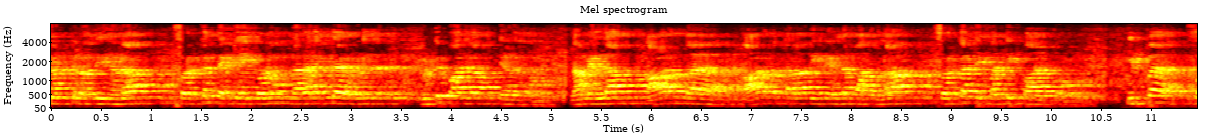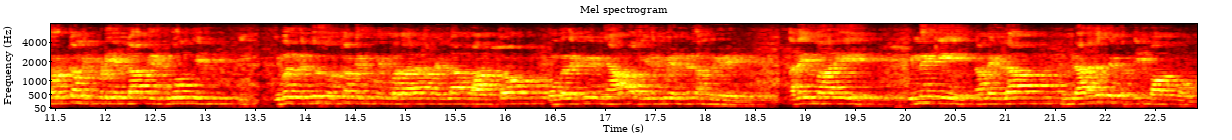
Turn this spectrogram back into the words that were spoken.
நாட்கள் வந்து என்னன்னா சொர்க்கத்தை கேட்கணும் நரகத்தை விடுத விட்டு பாதுகாப்பு தேடணும். நாம் எல்லாம் ஆரம்ப ஆரம்ப தராதிகளை என்ன பார்த்தோம்னா சொர்க்கத்தை பற்றி பார்த்தோம். இப்போ சொர்க்கம் இப்படி எல்லாம் இருக்கும் இவர்களுக்கு சொர்க்கம் இருக்கும் என்பதாக நாம் எல்லாம் பார்த்தோம். உங்களுக்கு ஞாபகம் இருக்கும் என்று நம்புகிறேன். அதே மாதிரி இன்னைக்கு நம்ம எல்லாம் நரகத்தை பற்றி பார்ப்போம்.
